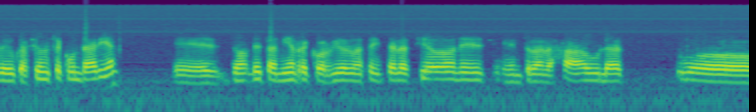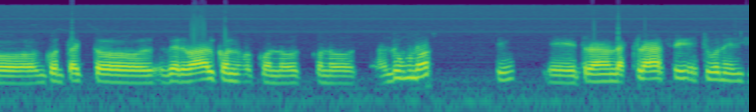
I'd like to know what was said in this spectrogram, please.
de educación secundaria, eh, donde también recorrió nuestras instalaciones, entró a las aulas, tuvo un contacto verbal con los, con los, con los alumnos. Eh, entraron las clases, estuvo en el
